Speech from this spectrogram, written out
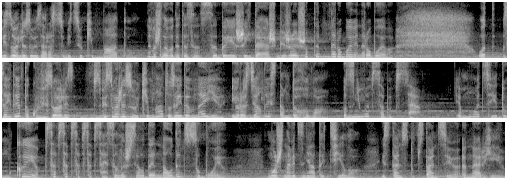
Візуалізуй зараз собі цю кімнату. Неважливо, де ти сидиш, йдеш, біжиш, що б ти не робив і не робила. От зайди в таку візуаліз... візуалізуй кімнату, зайди в неї і роздягнись там догола. От зніми в себе все. Емоції, думки, все, все, все, все, все, і залишся один на один з собою. Можеш навіть зняти тіло і стань субстанцією енергії.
